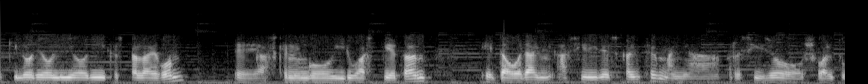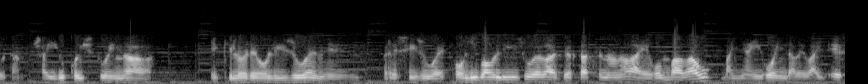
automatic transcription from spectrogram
ekilore oliorik ez dela egon, e, azkenengo hiru aztietan, eta orain hasi dire eskaintzen, baina presizo oso altuetan. Osa, iruko iztuen da ekilore olizuen e, presizue. Oliba olizue bat gertatzen da egon badau, baina igoin dabe bai. Ez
